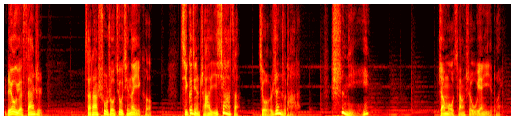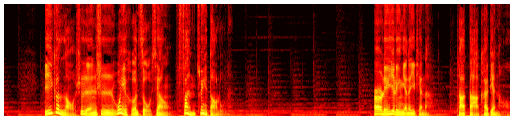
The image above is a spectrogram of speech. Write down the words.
六月三日，在他束手就擒那一刻，几个警察一下子就认出他了，是你。张某强是无言以对。一个老实人是为何走向犯罪道路呢？二零一零年的一天呢，他打开电脑，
